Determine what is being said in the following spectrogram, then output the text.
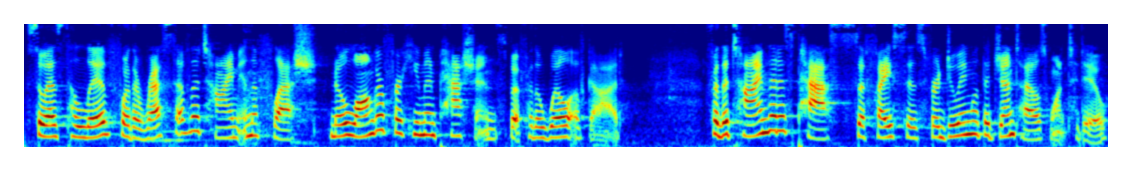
so as to live for the rest of the time in the flesh, no longer for human passions, but for the will of God. For the time that is past suffices for doing what the Gentiles want to do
